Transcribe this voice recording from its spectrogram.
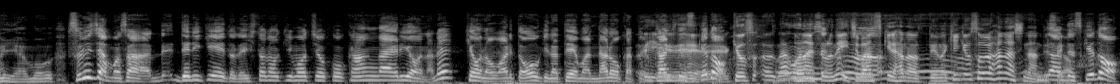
いやもうすみちゃんもさデデリケートで人の気持ちをこう考えるようなね今日の割と大きなテーマになろうかという感じですけど。いやいやいや今日お話しするね、一番好きな話っていうのは結局そういう話なんですよ。なんですけど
